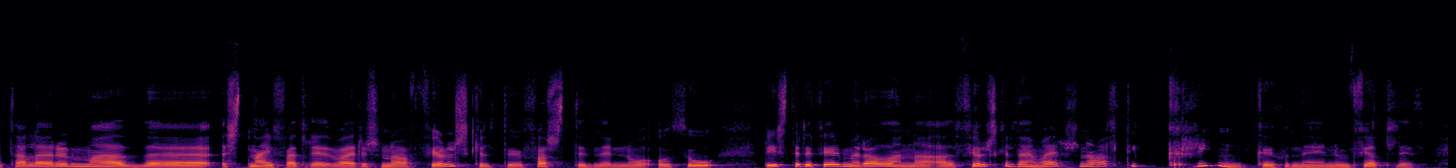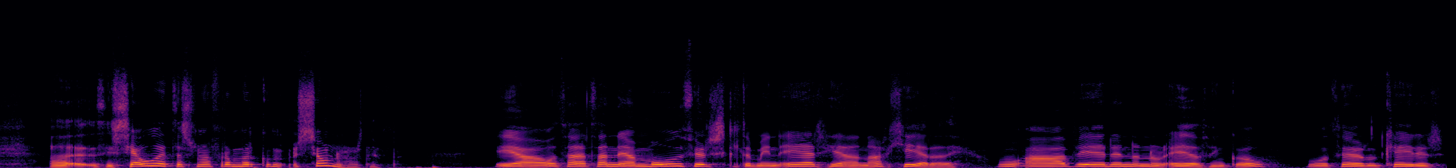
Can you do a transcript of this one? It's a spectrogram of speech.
Þú talaður um að uh, snæfellið væri svona fjölskyldu fastindin og, og þú lístir þið fyrir mér á þann að fjölskyldaðin væri svona allt í kring einhvern veginn um fjallið. Að þið sjáu þetta svona frá mörgum sjónarhórnum. Já og það er þannig að móðufjölskylda mín er hérna hér að þið og afi er innan úr eðaþingó og þegar þú keirir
